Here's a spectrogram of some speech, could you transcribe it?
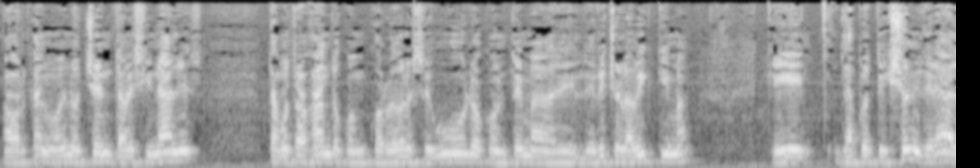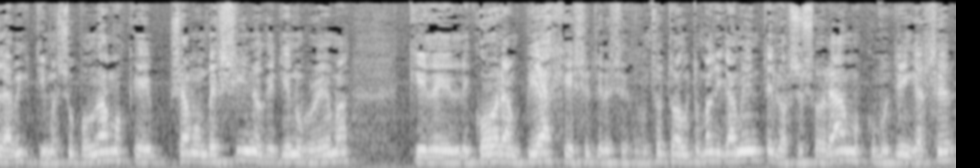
abarcando más o menos 80 vecinales. Estamos trabajando con corredores seguros, con el tema del derecho a la víctima, que la protección integral a la víctima. Supongamos que llama un vecino que tiene un problema que le, le cobran viaje, etcétera, etcétera. Nosotros automáticamente lo asesoramos como tiene que hacer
